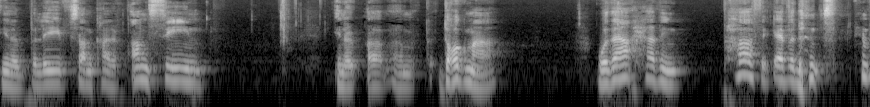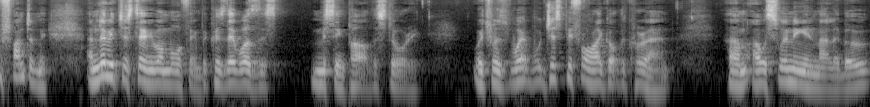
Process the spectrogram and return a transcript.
you know, believe some kind of unseen, you know, uh, um, dogma without having perfect evidence in front of me. And let me just tell you one more thing because there was this missing part of the story, which was where, just before I got the Quran. Um, I was swimming in Malibu,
